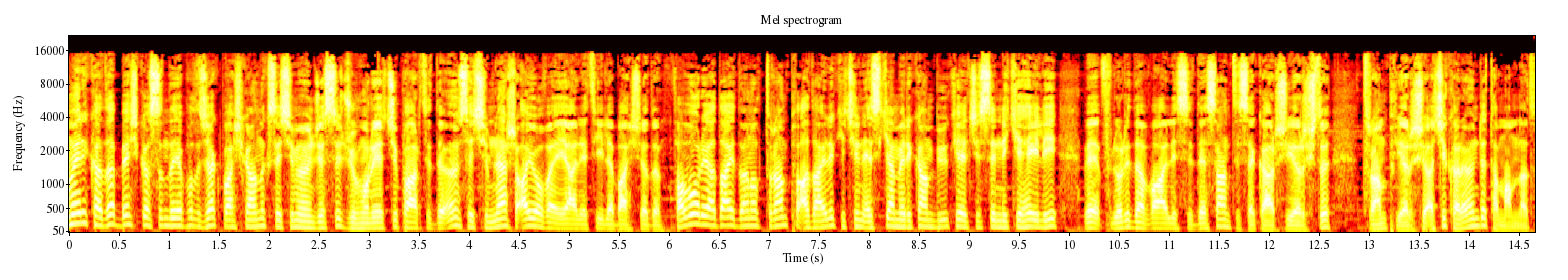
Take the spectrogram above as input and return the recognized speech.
Amerika'da 5 Kasım'da yapılacak başkanlık seçimi öncesi Cumhuriyetçi Parti'de ön seçimler Iowa eyaletiyle başladı. Favori aday Donald Trump adaylık için eski Amerikan Büyükelçisi Nikki Haley ve Florida valisi DeSantis'e karşı yarıştı. Trump yarışı açık ara önde tamamladı.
